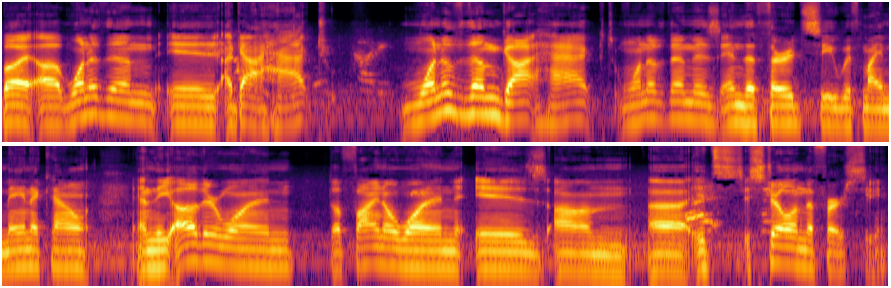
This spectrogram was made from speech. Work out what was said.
but uh, one of them is I got hacked. One of them got hacked. One of them is in the third Sea with my main account, and the other one, the final one, is um uh it's, it's still in the first Sea.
